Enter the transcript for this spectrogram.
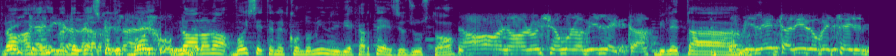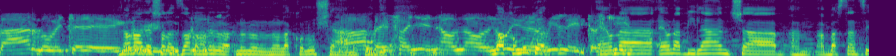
No, perché ascolti, voi, no, no, no, voi siete nel condominio di via Cartesio, giusto? No, no, noi siamo una villetta. Villetta. La villetta lì dove c'è il bar, dove c'è. No, no, adesso la zona noi non, noi non- non la conosciamo. Ah, quindi... beh, fa niente, no, no, No, comunque villetta. è sì. una, è una bilancia um, abbastanza,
